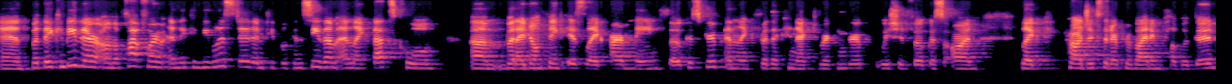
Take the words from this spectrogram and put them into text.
and but they can be there on the platform and they can be listed and people can see them and like that's cool. Um, but I don't think is like our main focus group and like for the connect working group we should focus on like projects that are providing public good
